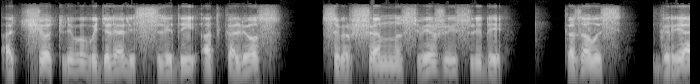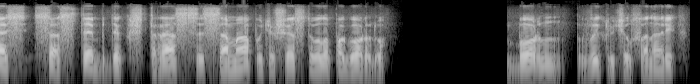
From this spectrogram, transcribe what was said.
отчетливо выделялись следы от колес, совершенно свежие следы. Казалось, грязь со Степдекштрассы сама путешествовала по городу. Борн выключил фонарик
